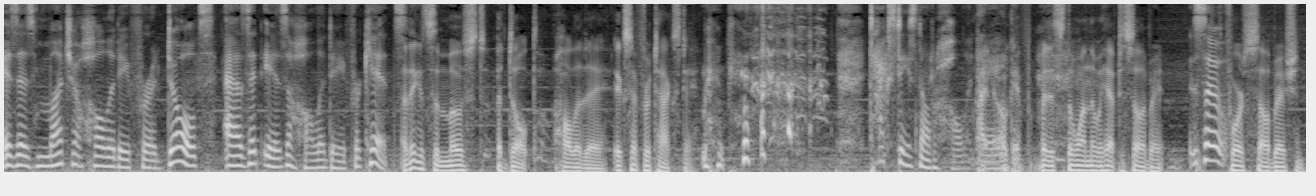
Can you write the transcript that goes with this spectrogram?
is as much a holiday for adults as it is a holiday for kids. I think it's the most adult holiday, except for Tax Day. Tax Day is not a holiday. I okay, but it's the one that we have to celebrate. So, Forced celebration.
